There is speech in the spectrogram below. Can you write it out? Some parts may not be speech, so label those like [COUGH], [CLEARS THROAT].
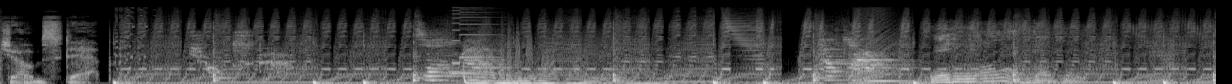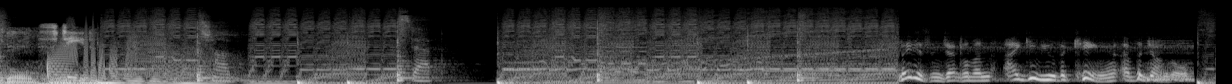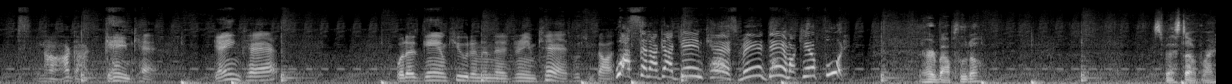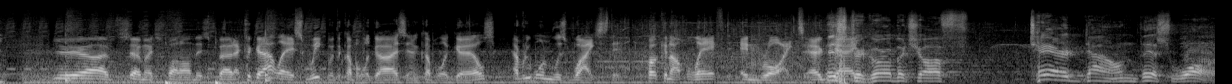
Chub Step. J-Ram. Pet Cow. creating the oil judgment. Steed. Chub. Step. Ladies and gentlemen, I give you the king of the jungle. Nah, I got Game Cat. Game Cat? Well, that's GameCube and then there's Dreamcast. What you got? Well, I said I got Gamecast, man. Damn, I can't afford it. You heard about Pluto? It's messed up, right? Yeah, I had so much fun on this boat. I took it out last week with a couple of guys and a couple of girls. Everyone was wasted, hooking up left and right, okay? Mr. Gorbachev, tear down this wall.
